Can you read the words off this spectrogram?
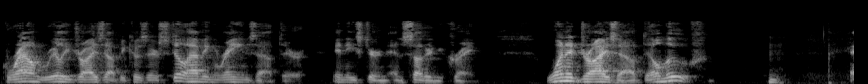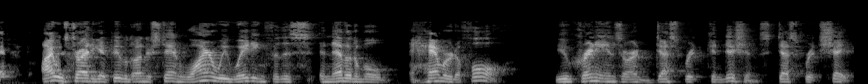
ground really dries out, because they're still having rains out there in eastern and southern Ukraine. When it dries out, they'll move. I was trying to get people to understand why are we waiting for this inevitable hammer to fall? The Ukrainians are in desperate conditions, desperate shape.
